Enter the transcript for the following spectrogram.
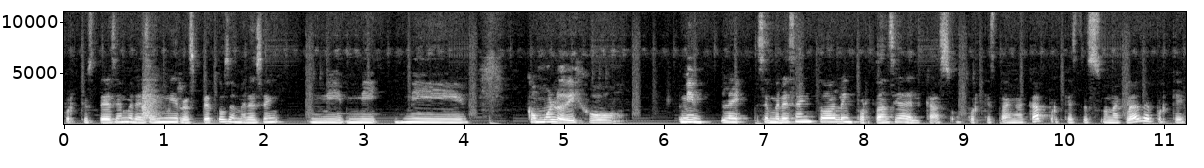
porque ustedes se merecen mi respeto, se merecen mi, mi, mi ¿cómo lo dijo? se merecen toda la importancia del caso, porque están acá, porque esta es una clase, porque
